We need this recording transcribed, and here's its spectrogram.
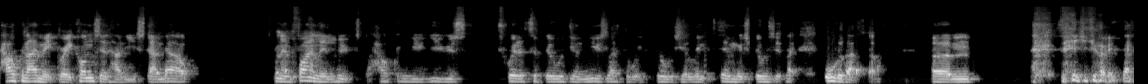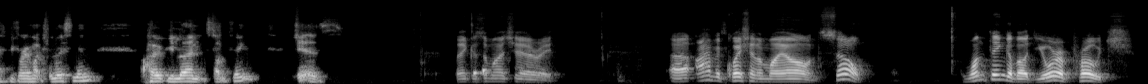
How can I make great content? How do you stand out? And then finally, loops. How can you use Twitter to build your newsletter, which builds your LinkedIn, which builds it like all of that stuff. Um, there you go. Thank you very much for listening. I hope you learned something. Cheers. Thank you so much, Harry. Uh, I have a question of my own. So, one thing about your approach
